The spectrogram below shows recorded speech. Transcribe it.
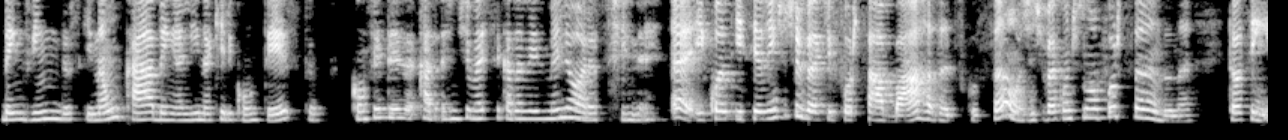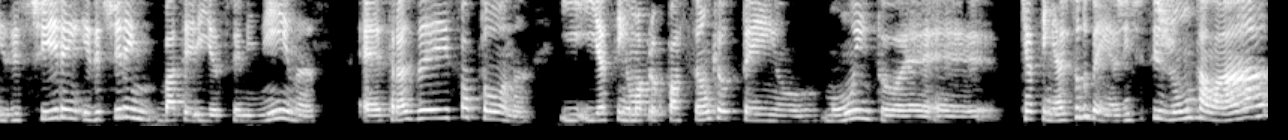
bem-vindas, que não cabem ali naquele contexto, com certeza a gente vai ser cada vez melhor, assim, né? É, e, e se a gente tiver que forçar a barra da discussão, a gente vai continuar forçando, né? Então, assim, existirem, existirem baterias femininas é trazer isso à tona. E, e, assim, uma preocupação que eu tenho muito é, é que assim, tudo bem, a gente se junta lá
